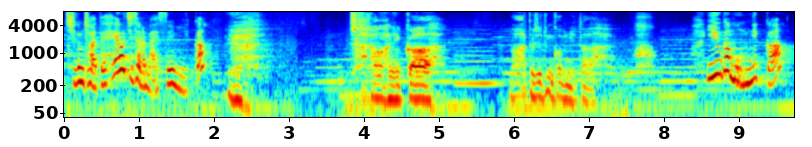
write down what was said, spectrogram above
지금 저한테 헤어지자는 말씀입니까? 사랑하니까 놔드리는 겁니다 이유가 뭡니까?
